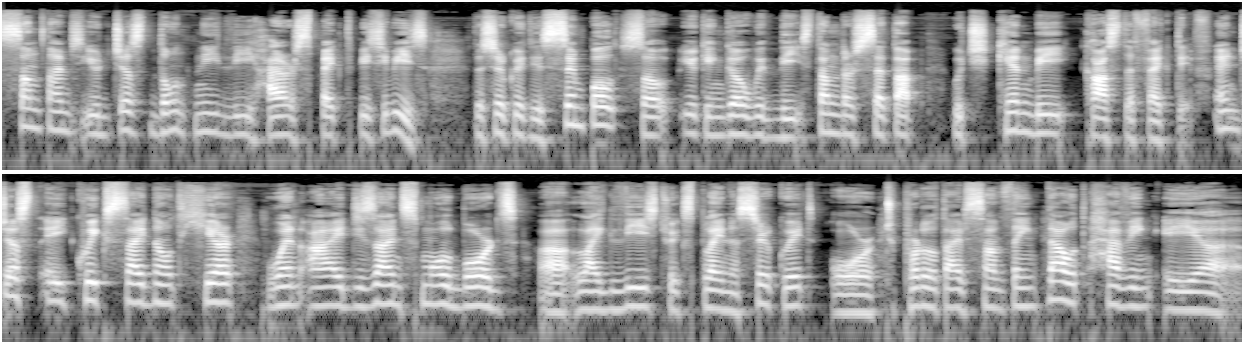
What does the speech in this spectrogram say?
sometimes you just don't need the higher spec PCBs. The circuit is simple, so you can go with the standard setup which can be cost effective. And just a quick side note here, when I design small boards uh, like these to explain a circuit or to prototype something without having a uh,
